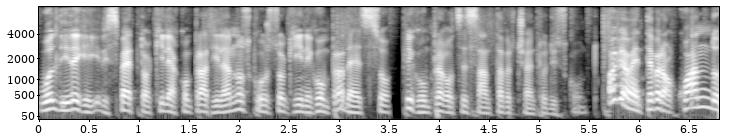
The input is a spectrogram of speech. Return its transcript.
vuol dire che rispetto a chi li ha comprati l'anno scorso, chi ne compra adesso li compra col 60% di sconto. Ovviamente però quando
